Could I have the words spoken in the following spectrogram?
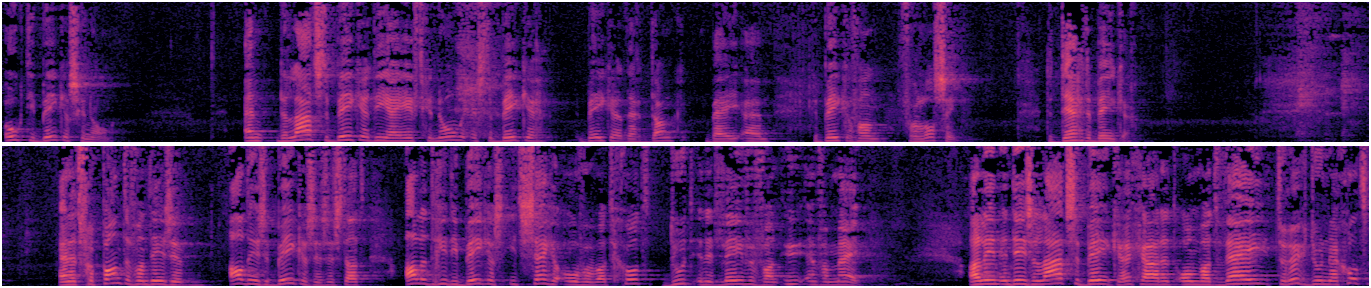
ook die bekers genomen. En de laatste beker die hij heeft genomen is de beker, beker der dank bij um, de beker van verlossing. De derde beker. En het verpante van deze, al deze bekers is, is dat alle drie die bekers iets zeggen over wat God doet in het leven van u en van mij. Alleen in deze laatste beker gaat het om wat wij terugdoen naar God.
